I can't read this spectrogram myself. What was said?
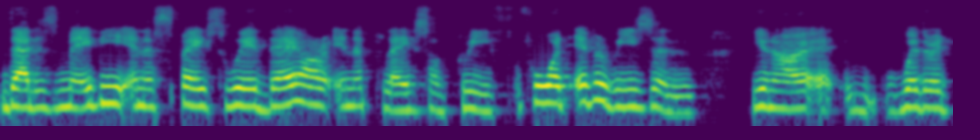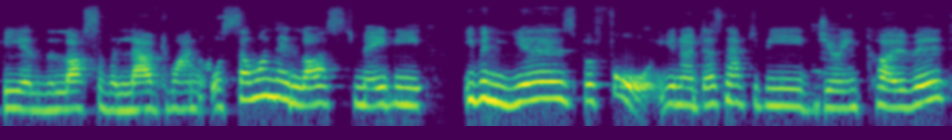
that is maybe in a space where they are in a place of grief for whatever reason you know eh, whether it be the loss of a loved one or someone they lost maybe even years before you know it doesn't have to be during covid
